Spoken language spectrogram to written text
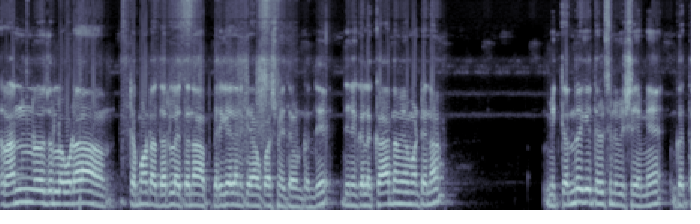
రానున్న రోజుల్లో కూడా టమాటా ధరలు అయితేనా పెరిగేదానికి అవకాశం అయితే ఉంటుంది. దీనికి గల కారణం ఏమంటేనా మీకందరికీ తెలిసిన విషయమే గత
